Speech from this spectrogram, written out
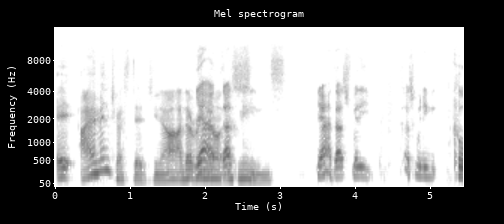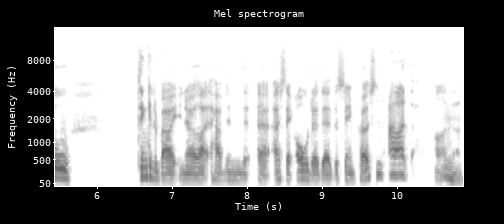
it I am interested. You know, I don't really Yeah, know what this means. Yeah, that's really that's really cool. Thinking about you know like having the uh, as they older, they're the same person. I like that. I like Hmm. that.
